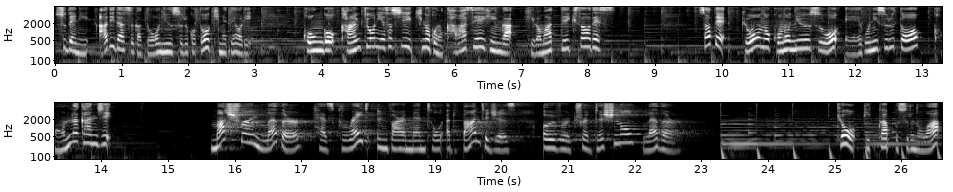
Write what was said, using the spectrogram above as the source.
すでにアディダスが導入することを決めており今後環境に優しいキノコの革製品が広まっていきそうですさて今日のこのニュースを英語にするとこんな感じ Mushroom leather has great environmental advantages over traditional leather 今日ピックアップするのは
